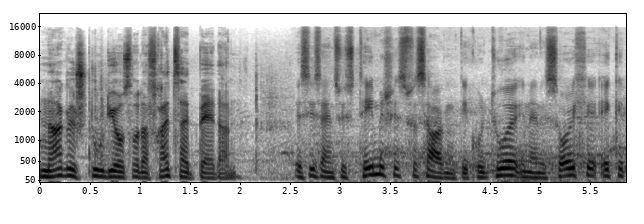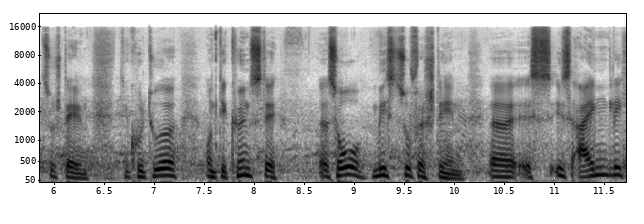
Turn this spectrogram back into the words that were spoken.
Nagelstudios oder Freizeitbädern. Es ist ein systemisches Versagen, die Kultur in eine solche Ecke zu stellen, die Kultur und die Künste äh, so misszuverstehen. Äh, es ist eigentlich,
